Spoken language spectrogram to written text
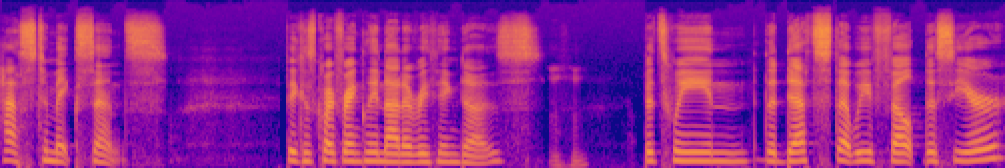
has to make sense, because quite frankly, not everything does. Mm-hmm. between the deaths that we've felt this year,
